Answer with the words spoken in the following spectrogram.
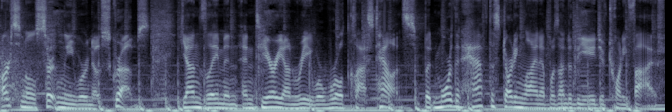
Arsenal certainly were no scrubs. Jens Lehmann and Thierry Henry were world class talents, but more than half the starting lineup was under the age of 25.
